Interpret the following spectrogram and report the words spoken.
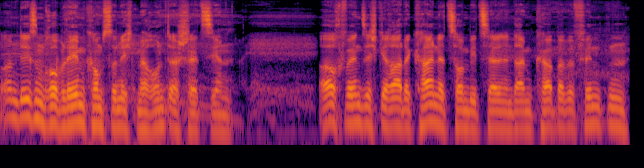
Von diesem Problem kommst du nicht mehr runter, Schätzchen. Auch wenn sich gerade keine Zombiezellen in deinem Körper befinden,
